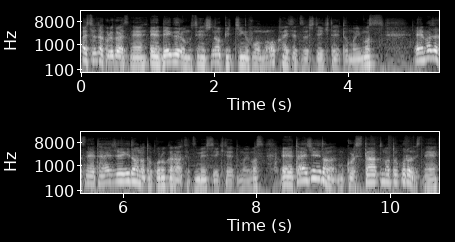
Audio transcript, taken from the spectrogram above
はい、それではこれからですね、え、デグロム選手のピッチングフォームを解説していきたいと思います。えー、まずですね、体重移動のところから説明していきたいと思います。えー、体重移動の、これスタートのところですね。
